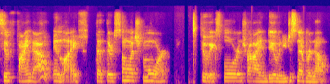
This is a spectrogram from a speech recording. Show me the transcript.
to find out in life that there's so much more to explore and try and do, and you just never know.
